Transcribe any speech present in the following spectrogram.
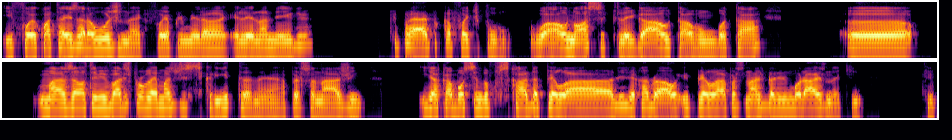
e foi com a Thais Araújo, né? Que foi a primeira Helena Negra. Que pra época foi tipo, uau, nossa, que legal e tal, vamos botar. Uh, mas ela teve vários problemas de escrita, né? A personagem e acabou sendo ofuscada pela Lilia Cabral e pela personagem da Aline Moraes, né, que, que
